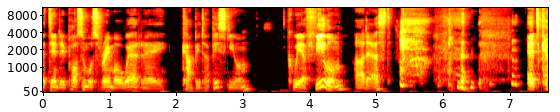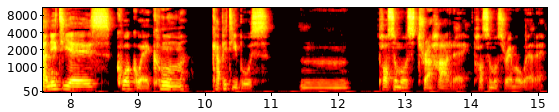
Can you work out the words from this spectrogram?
Attende possumus removere capita piscium, quia filum ad est et canities quoque cum capitibus mm, possumus trahare possumus removere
